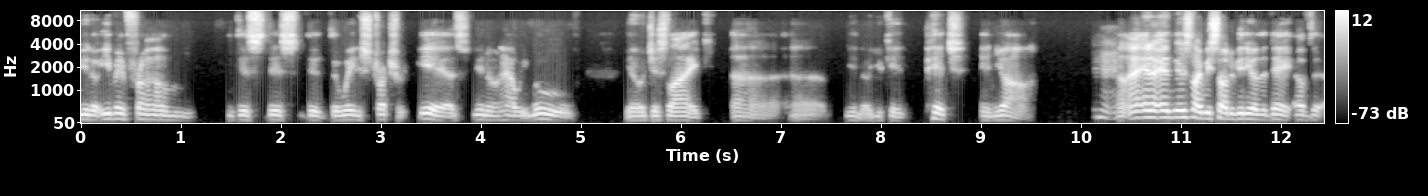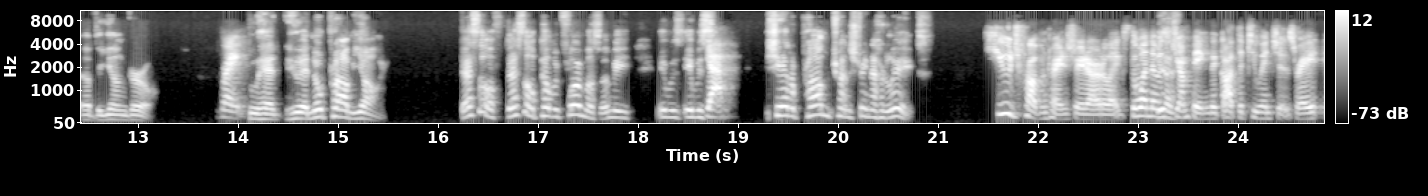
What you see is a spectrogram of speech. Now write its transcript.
you know even from this this the, the way the structure is you know and how we move you know just like uh uh you know you can pitch and yaw Mhm. uh, and, and just like we saw the video the day of the of the young girl Right. who had who had no problem yawing. That's all. That's all pelvic floor muscle. I mean, it was it was. Yeah. She had a problem trying to straighten out her legs. Huge problem trying to straighten out her legs. The one that was Yeah. jumping that got the two inches, right?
